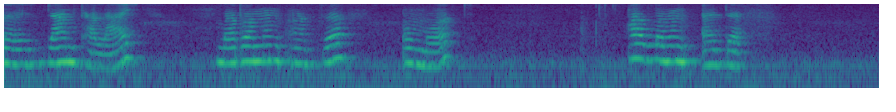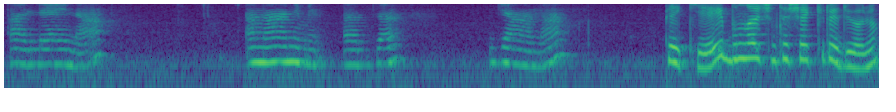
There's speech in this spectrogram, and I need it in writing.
Özlem Talay. Babamın adı Umut. Ablamın adı Aleyna. Anneannemin adı Canan. Peki, bunlar için teşekkür ediyorum.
